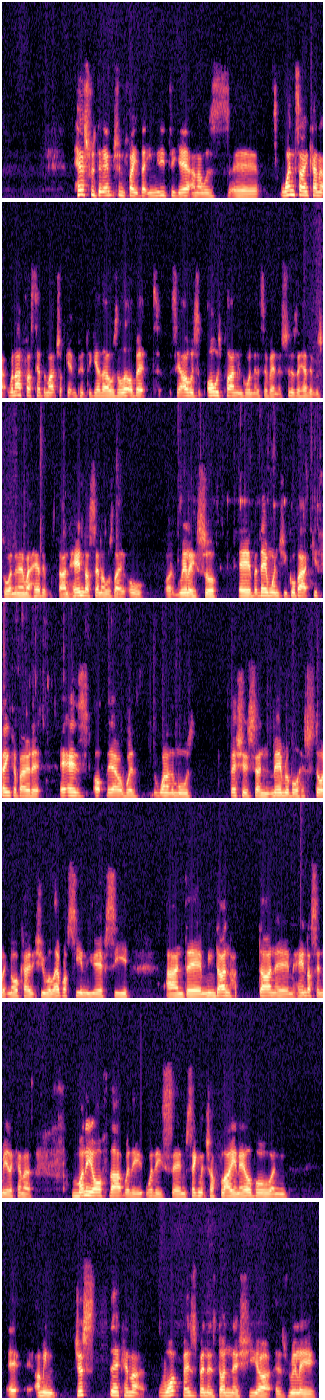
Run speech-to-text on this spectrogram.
his redemption fight that he needed to get, and I was uh, once I kind of when I first had the matchup getting put together, I was a little bit. See, I was always planning going to this event as soon as I heard it was going, and then when I heard it was Dan Henderson, I was like, oh, really? So, uh, but then once you go back, you think about it, it is up there with one of the most vicious and memorable historic knockouts you will ever see in the UFC. And uh, I mean, Dan Dan um, Henderson made a kind of money off that with his, with his um, signature flying elbow, and it, I mean, just the kind of what Bisping has done this year is really,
